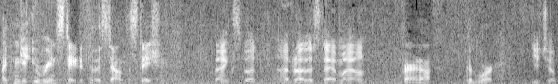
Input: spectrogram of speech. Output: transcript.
I can get you reinstated for this down at the station. Thanks, but I'd rather stay on my own. Fair enough. Good work. You too.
